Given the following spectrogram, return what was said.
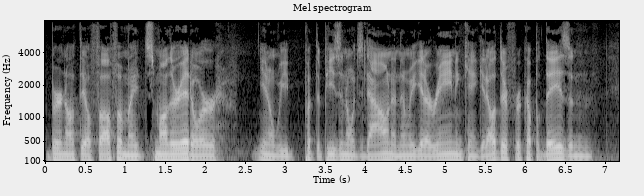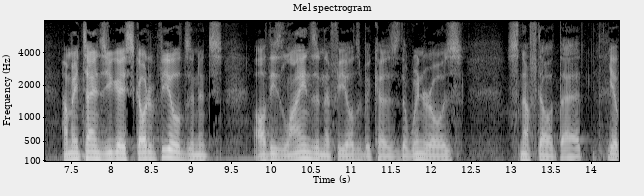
burn out the alfalfa, might smother it, or you know, we put the peas and oats down, and then we get a rain and can't get out there for a couple days. And how many times you guys scouted fields, and it's all these lines in the fields because the windrows snuffed out that Yep.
